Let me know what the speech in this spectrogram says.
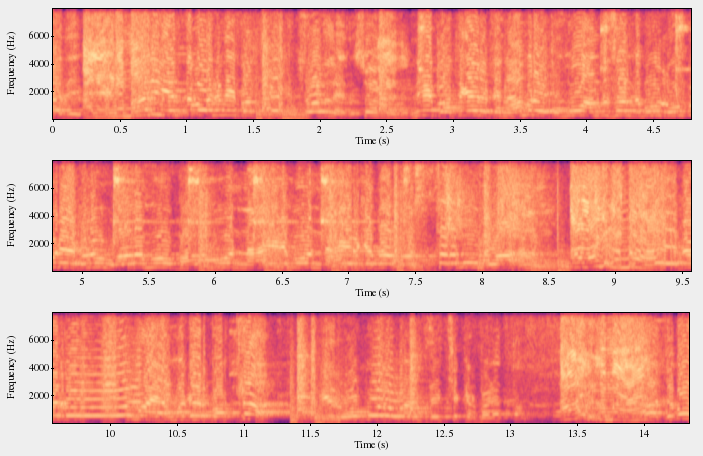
అది. మరి ఎంతవరకు నీ బతుగా చూడలేదు. చూడలేదు. నీ బతుగా యొక్క నామరూపము అంశంతము రూపురేఖలు ఓలము బలము నాయనము నాగరికత వస్త్రము వాహనము మా అమ్మగారు భర్త ఈ రూపం తెచ్చి ఇక్కడ ఆ, చెప్పు.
